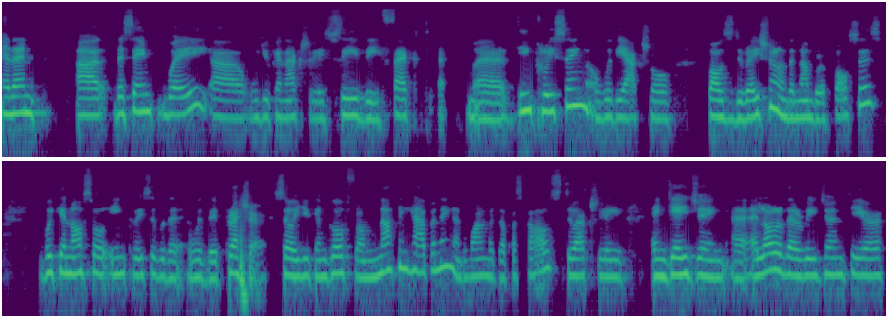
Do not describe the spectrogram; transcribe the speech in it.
And then uh, the same way, uh, you can actually see the effect uh, increasing with the actual pulse duration on the number of pulses. We can also increase it with the, with the pressure. So you can go from nothing happening at one megapascals to actually engaging a, a lot of the region here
